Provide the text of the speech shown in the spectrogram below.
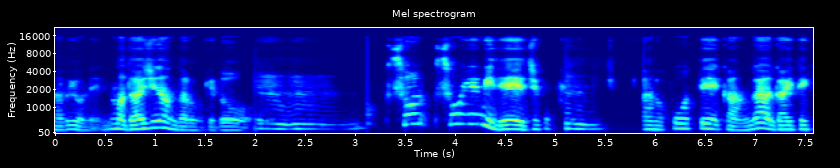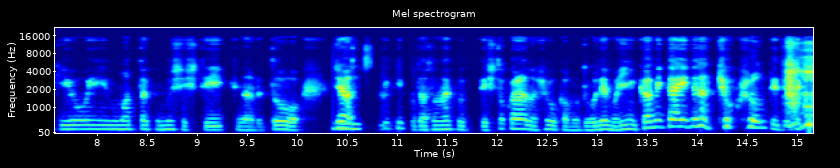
なるよね。まあ大事なんだろうけど、うんうん。そうそういう意味で自己うん。あの肯定感が外的要因を全く無視していいってなると、じゃあ、うん指摘も出さなくって人からの評価もどうでもいいんかみたいな極論って出てくる。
